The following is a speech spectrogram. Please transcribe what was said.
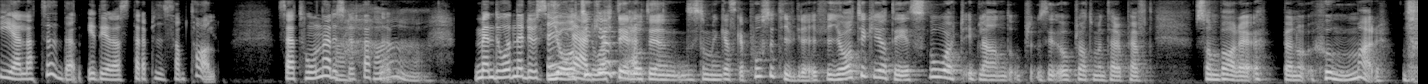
hela tiden i deras terapisamtal. Så att hon hade slutat nu. Aha. Men då när du säger det Jag här tycker då, att det låter en, som en ganska positiv grej. För Jag tycker att det är svårt ibland att, att prata med en terapeut som bara är öppen och hummar.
